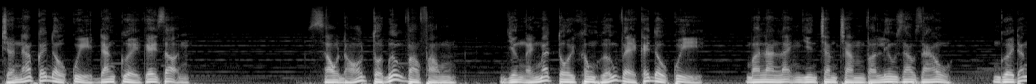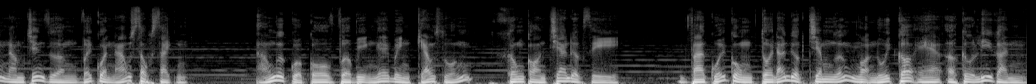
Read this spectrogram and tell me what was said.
trấn áp cái đầu quỷ đang cười ghê rợn. Sau đó tôi bước vào phòng, nhưng ánh mắt tôi không hướng về cái đầu quỷ, mà là lạnh nhìn chằm chằm vào Lưu Giao Giao, người đang nằm trên giường với quần áo sọc sạch. Áo ngực của cô vừa bị Nghe Bình kéo xuống, không còn che được gì. Và cuối cùng tôi đã được chiêm ngưỡng ngọn núi cơ e ở cự ly gần.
